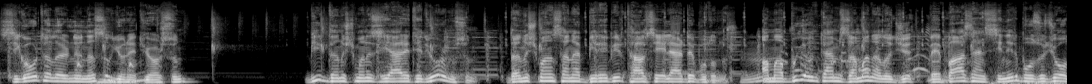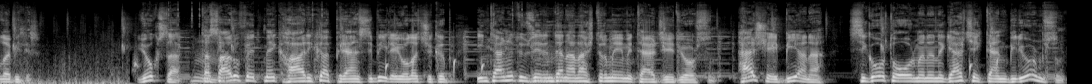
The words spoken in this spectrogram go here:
Sigortalarını nasıl yönetiyorsun? Bir danışmanı ziyaret ediyor musun? Danışman sana birebir tavsiyelerde bulunur. Ama bu yöntem zaman alıcı ve bazen sinir bozucu olabilir. Yoksa tasarruf etmek harika prensibiyle yola çıkıp internet üzerinden araştırmayı mı tercih ediyorsun? Her şey bir yana, sigorta ormanını gerçekten biliyor musun?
